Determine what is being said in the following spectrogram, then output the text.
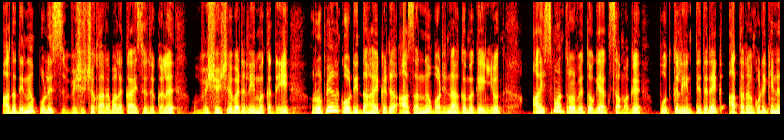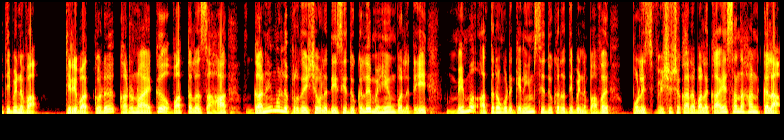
අද දින පොලිස් විශේෂකාර බලකාය සිදු කළ විශේෂ වැටලීමකදී රුපියල් කෝටි දහයකට ආසන්න වටිනාගමකින් යුත් අයිස්මත් ද්‍රව්‍ය තොගයක් සමග පුද්ගලයන් තිදෙනෙක් අතරංකොට ගෙන තිබෙනවා. කිරිබත්කොඩ කටුනායක වත්තල සහ ගනිමුල්ල ප්‍රදේශවලදී සිදු කළ මෙහෙම්වලදී මෙම අතරගොඩ ගැනීම් සිදුකර තිබෙන බව පොලිස් විශේෂකර බලකාය සඳහන් කළා.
